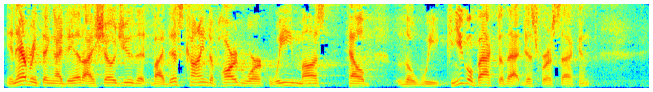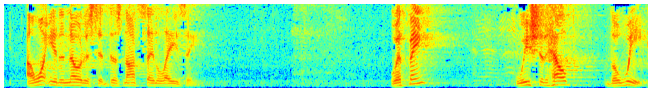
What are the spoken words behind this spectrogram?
In everything I did, I showed you that by this kind of hard work, we must help the weak. Can you go back to that just for a second? I want you to notice it does not say lazy. With me? We should help the weak.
